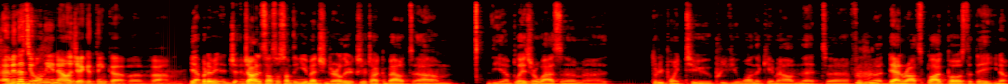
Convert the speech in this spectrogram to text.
I mean, that's the only analogy I could think of. Of um, yeah, but I mean, J- John, it's also something you mentioned earlier because you're talking about um, the uh, Blazor WASM uh, 3.2 preview one that came out, and that uh, from mm-hmm. uh, Dan Roth's blog post that they, you know,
